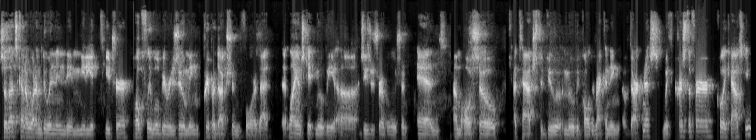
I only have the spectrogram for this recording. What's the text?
So that's kind of what I'm doing in the immediate future. Hopefully, we'll be resuming pre-production for that Lionsgate movie, uh, Jesus Revolution, and I'm also attached to do a movie called Reckoning of Darkness with Christopher Kulikowski.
